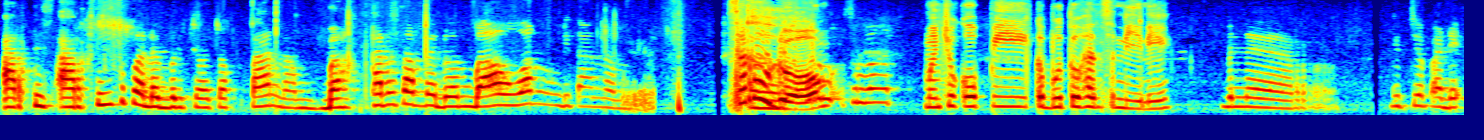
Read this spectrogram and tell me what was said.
artis-artis tuh pada bercocok tanam, bahkan sampai daun bawang ditanam. seru Eh. dong Seru, seru banget. mencukupi kebutuhan sendiri Bener. Good job, Ade.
